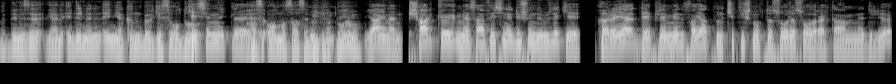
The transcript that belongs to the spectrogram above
Denize yani Edirne'nin en yakın bölgesi olduğu Kesinlikle. has- olması hasebiyle. Hı hı. Doğru mu? Ya aynen. Şarköy mesafesini düşündüğümüzde ki karaya depremin fay hattının çıkış noktası orası olarak tahmin ediliyor.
